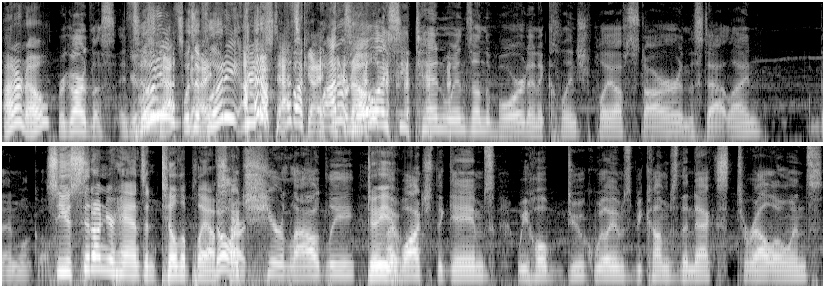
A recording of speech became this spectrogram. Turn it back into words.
I don't know. Regardless, You're until, Flutie? stats Was it guy. Flutie? You're I the don't, stats fuck- guy. I don't until know. I see ten wins on the board and a clinched playoff star in the stat line, then we'll go. So you sit on your hands until the playoffs no, I start. cheer loudly. Do you? I watch the games. We hope Duke Williams becomes the next Terrell Owens.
